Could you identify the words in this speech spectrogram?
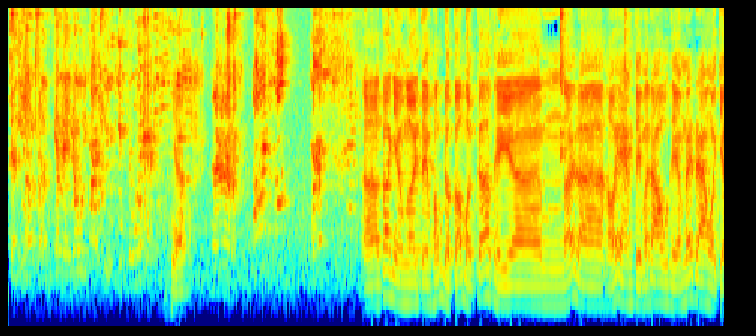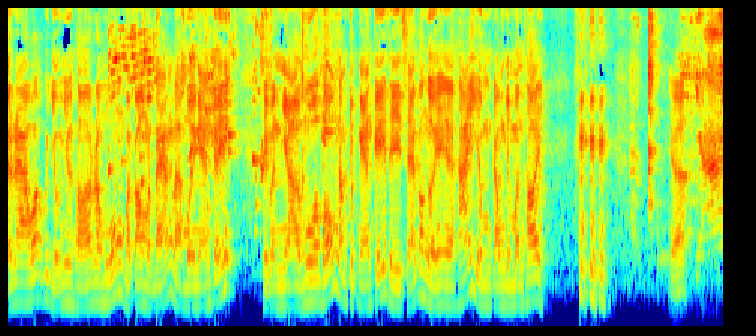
đừng không sợ cho mẹ nuôi nói chuyện với chú nè dạ ừ. À, có nhiều người tìm không được có mực á, thì à, nói là hỏi em tìm ở đâu thì em nói ra ngoài chợ rau á. Ví dụ như họ rau muống bà con mình bán là 10 ngàn ký. Thì mình nhờ mua 4 50 ngàn ký thì sẽ có người hái giùm trồng giùm mình thôi. Dạ. dạ.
